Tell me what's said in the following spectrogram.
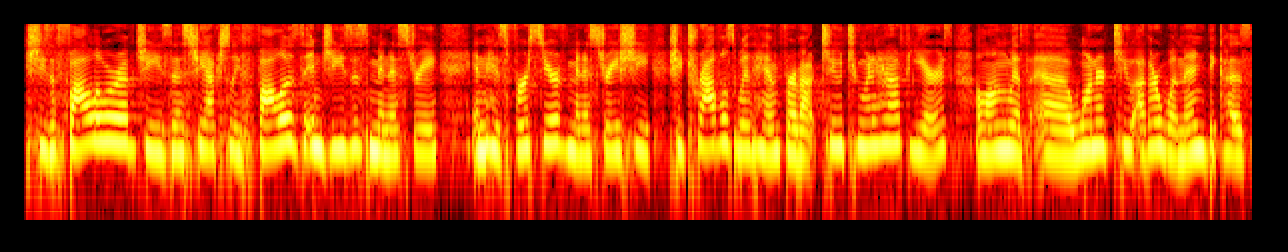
She's a follower of Jesus. She actually follows in Jesus' ministry. In his first year of ministry, she, she travels with him for about two, two and a half years, along with uh, one or two other women, because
